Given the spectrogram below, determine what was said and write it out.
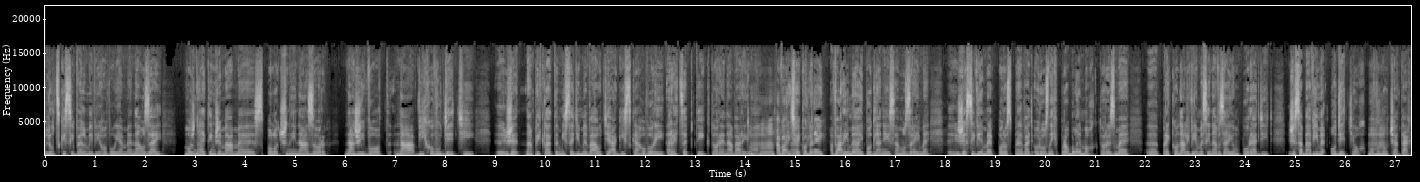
ľudsky si veľmi vyhovujeme. Naozaj, možno aj tým, že máme spoločný názor na život, na výchovu detí. E, že napríklad my sedíme v aute a Giska hovorí recepty, ktoré navarila. Uh-huh. A varíte aj podľa nej? A varíme aj podľa nej, samozrejme. E, že si vieme porozprávať o rôznych problémoch, ktoré sme prekonali, vieme si navzájom poradiť. Že sa bavíme o deťoch, uh-huh. o mhm. vnúčatách.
